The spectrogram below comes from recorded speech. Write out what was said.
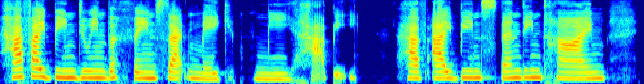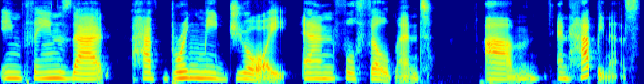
have I been doing the things that make me happy? Have I been spending time in things that have bring me joy and fulfillment um, and happiness?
